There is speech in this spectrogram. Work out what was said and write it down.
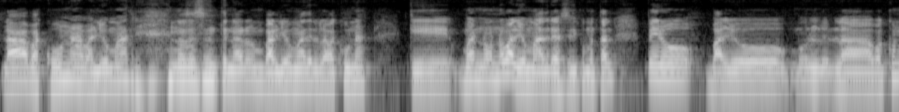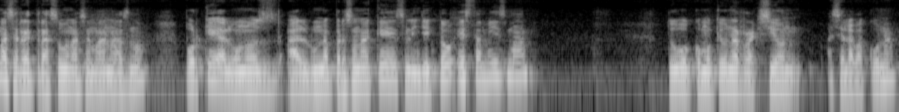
la vacuna valió madre. No sé si se enteraron, valió madre la vacuna. Que, bueno, no valió madre así como tal, pero valió, la vacuna se retrasó unas semanas, ¿no? Porque algunos, alguna persona que se le inyectó esta misma tuvo como que una reacción hacia la vacuna.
